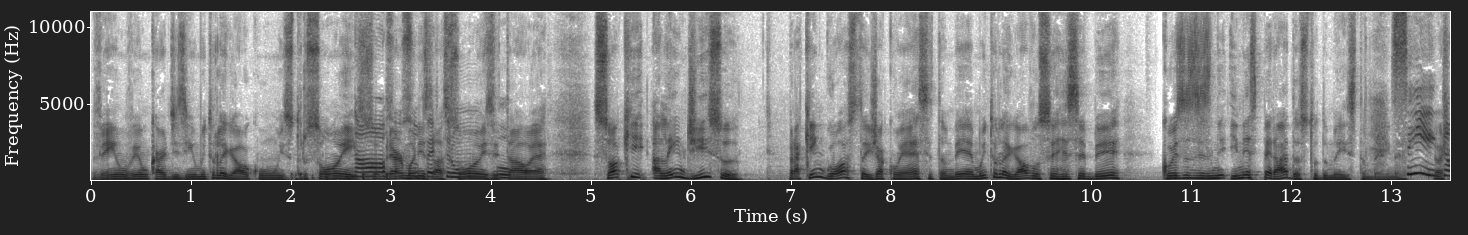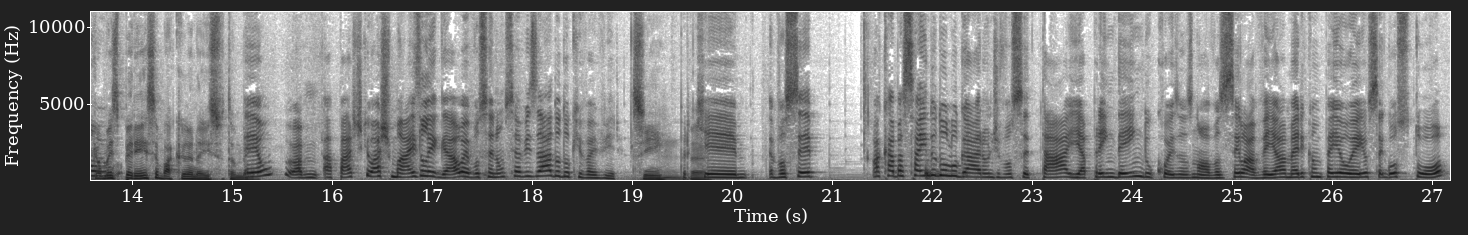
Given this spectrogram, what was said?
Vem um, vem um cardzinho muito legal com instruções Nossa, sobre harmonizações e tal, é. Só que, além disso, pra quem gosta e já conhece também, é muito legal você receber coisas ine- inesperadas todo mês também, né? Sim, eu acho então que é uma eu- experiência bacana isso também. Eu, a, a parte que eu acho mais legal é você não ser avisado do que vai vir. Sim. é. Porque você acaba saindo do lugar onde você tá e aprendendo coisas novas. Sei lá, veio a American Pale Ale, você gostou.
